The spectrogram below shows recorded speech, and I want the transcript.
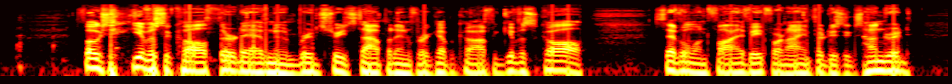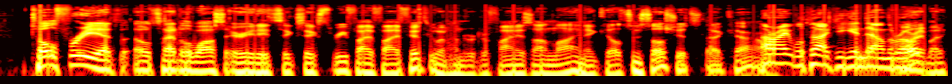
folks, give us a call, 3rd Avenue and Bridge Street. Stop it in for a cup of coffee. Give us a call, 715 849 3600. Toll free at outside of the Wausau area, 866 355 5100, or find us online at KelchAssociates.com. All right, we'll talk to you again down the road. All right, buddy.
